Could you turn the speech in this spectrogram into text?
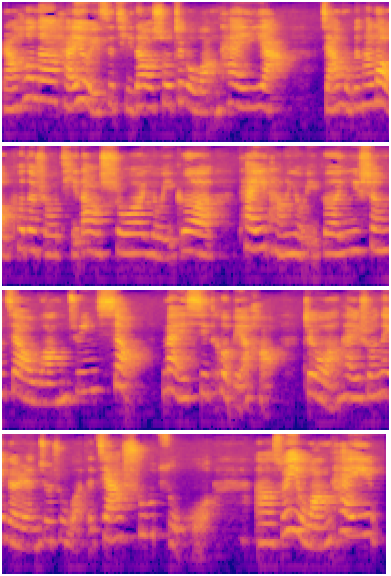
然后呢还有一次提到说这个王太医啊，贾母跟他唠嗑的时候提到说有一个太医堂有一个医生叫王君孝，脉息特别好。这个王太医说那个人就是我的家叔祖啊，所以王太医。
